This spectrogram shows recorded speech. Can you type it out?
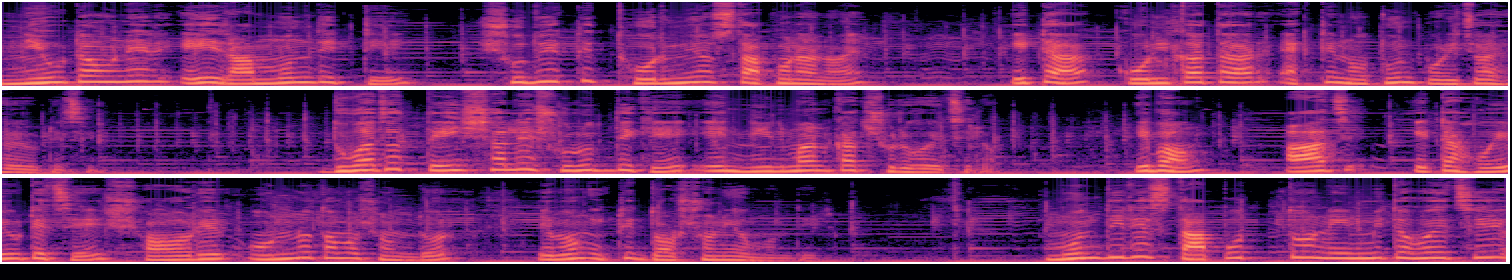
নিউ টাউনের এই রাম মন্দিরটি শুধু একটি ধর্মীয় স্থাপনা নয়, এটা কলকাতার একটি নতুন পরিচয় হয়ে উঠেছে। দু সালের শুরুর দিকে এর নির্মাণ কাজ শুরু হয়েছিল এবং আজ এটা হয়ে উঠেছে শহরের অন্যতম সুন্দর এবং একটি দর্শনীয় মন্দির। মন্দিরের স্থাপত্য নির্মিত হয়েছে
